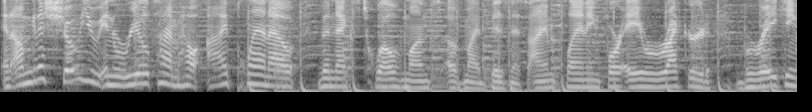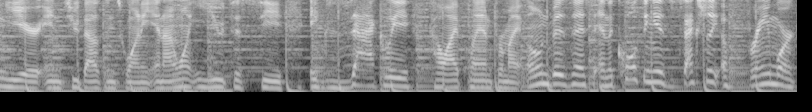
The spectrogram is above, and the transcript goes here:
And I'm gonna show you in real time how I plan out the next 12 months of my business. I am planning for a record breaking year in 2020, and I want you to see exactly how I plan for my own business. And the cool thing is, it's actually a framework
